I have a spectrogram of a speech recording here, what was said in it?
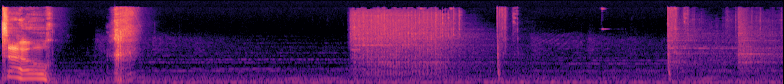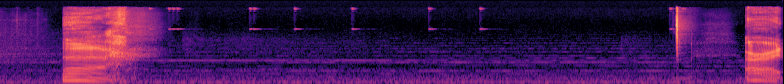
So. Ah. All right.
